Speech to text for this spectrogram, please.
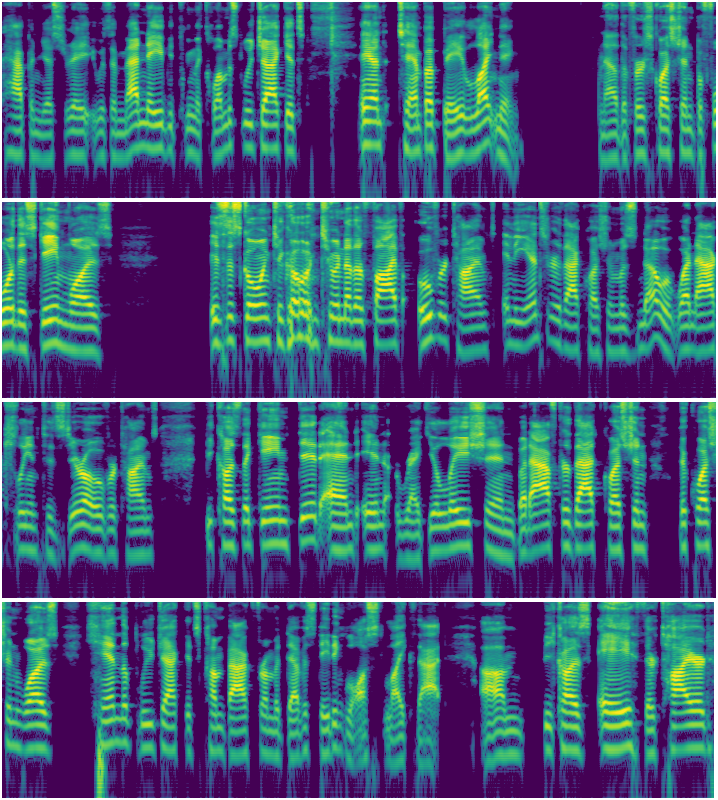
happened yesterday. It was a matinee between the Columbus Blue Jackets and Tampa Bay Lightning. Now, the first question before this game was Is this going to go into another five overtimes? And the answer to that question was no, it went actually into zero overtimes because the game did end in regulation. But after that question, the question was Can the Blue Jackets come back from a devastating loss like that? Um, because A, they're tired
